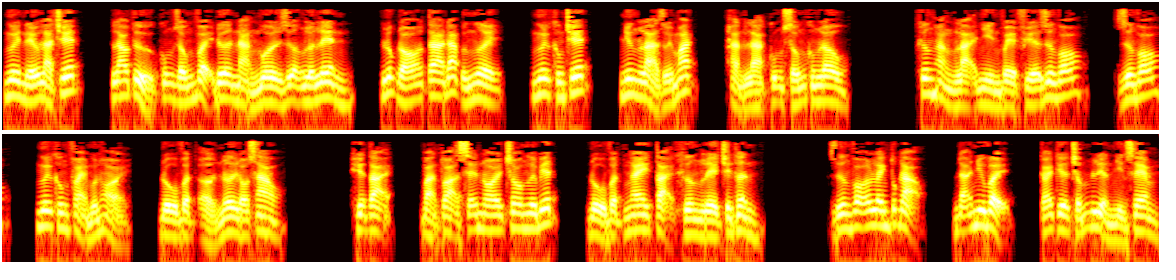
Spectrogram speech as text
ngươi nếu là chết, lão tử cũng giống vậy đưa nàng nuôi dưỡng lớn lên lúc đó ta đáp ứng ngươi ngươi không chết, nhưng là dưới mắt, hẳn là cũng sống không lâu. Khương hằng lại nhìn về phía dương võ dương võ, ngươi không phải muốn hỏi, đồ vật ở nơi đó sao? Hiện tại, bản tọa sẽ nói cho ngươi biết, đồ vật ngay tại khương lê trên thân. Dương võ lanh túc đạo, đã như vậy, cái kia chấm liền nhìn xem.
